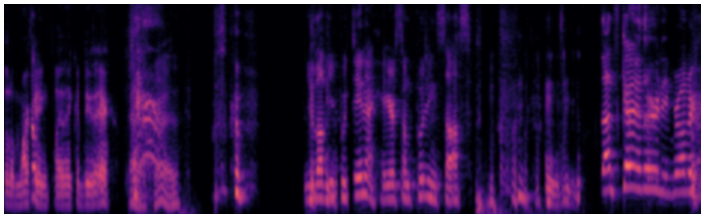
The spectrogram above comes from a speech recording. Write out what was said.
little marketing play they could do there. Yeah, good. you love your poutine here's some pudding sauce that's kind of dirty, brother.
